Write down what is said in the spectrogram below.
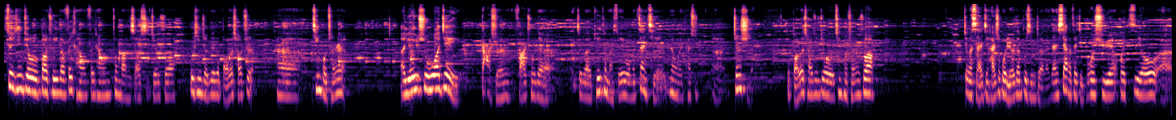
最近就爆出一个非常非常重磅的消息，就是说步行者队的保罗乔治，他亲口承认。啊，由于是 OJ 大神发出的这个推特嘛，所以我们暂且认为它是呃真实的。就保罗乔治就亲口承认说，这个赛季还是会留在步行者的，但下个赛季不会续约，会自由呃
